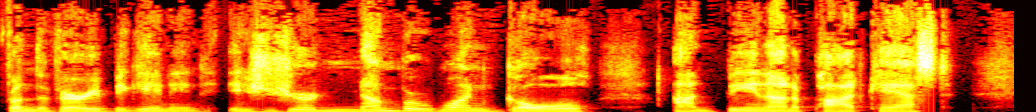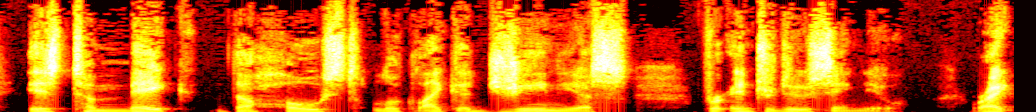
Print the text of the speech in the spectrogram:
from the very beginning is your number one goal on being on a podcast is to make the host look like a genius for introducing you right?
